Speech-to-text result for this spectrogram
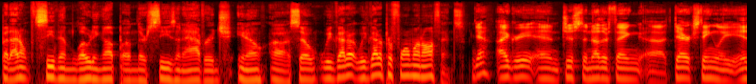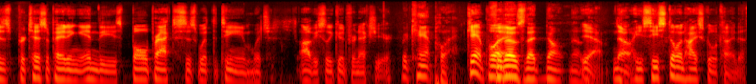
But I don't see them loading up on their season average, you know. Uh, so we've got to we've got to perform on offense. Yeah, I agree. And just another thing, uh, Derek Stingley is participating in these bowl practices with the team, which obviously good for next year. But can't play. Can't play. For those that don't know. yeah, no, he's he's still in high school, kind of.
